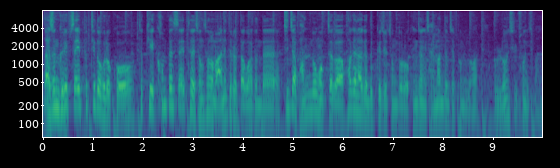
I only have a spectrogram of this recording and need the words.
낮은 그립 safety도 그렇고 특히 compensator에 정성을 많이 들였다고 하던데 진짜 반동 억제가 확연하게 느껴질 정도로 굉장히 잘 만든 제품인 것 같아. 물론 실총이지만.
